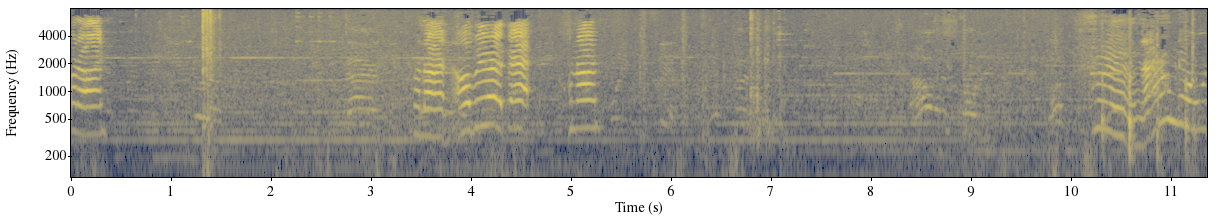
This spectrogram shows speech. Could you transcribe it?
Hold on. Hold on, I'll be right back. Hold on. Hmm, I don't know.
